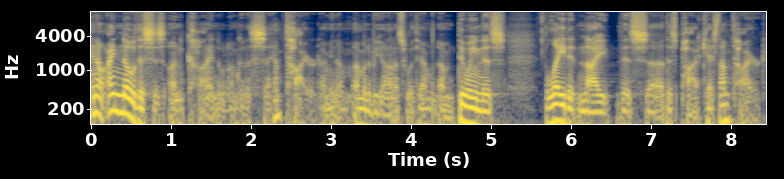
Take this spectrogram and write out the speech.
you know I know this is unkind what I'm going to say. I'm tired. I mean, I'm I'm going to be honest with you. I'm I'm doing this late at night. This uh, this podcast. I'm tired.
